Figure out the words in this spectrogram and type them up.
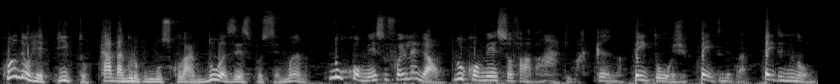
quando eu repito cada grupo muscular duas vezes por semana, no começo foi legal. No começo eu falava, ah, que bacana, peito hoje, peito de, peito de novo,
